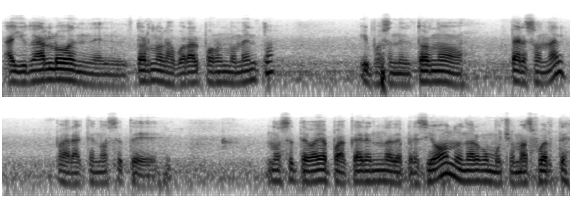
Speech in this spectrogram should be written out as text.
ayudarlo en el entorno laboral por un momento y pues en el entorno personal para que no se te no se te vaya a caer en una depresión o en algo mucho más fuerte.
